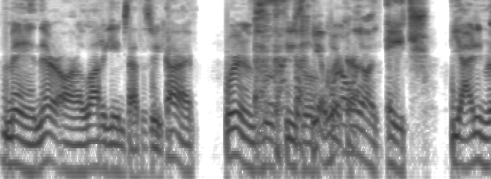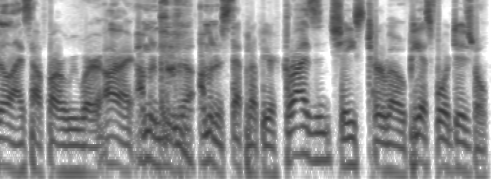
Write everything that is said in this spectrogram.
man, there are a lot of games out this week. All right, we're gonna move these a little Yeah, we're quicker. only on H. yeah, I didn't realize how far we were. All right, I'm gonna move. it- I'm gonna step it up here. Horizon Chase Turbo, PS4 digital.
